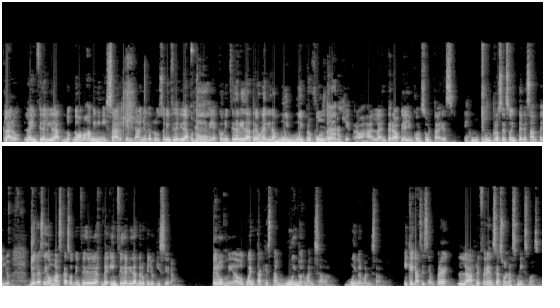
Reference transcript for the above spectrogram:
claro, la infidelidad, no, vamos a minimizar el daño que produce la infidelidad, porque la realidad es que una infidelidad trae una herida muy, muy profunda, que trabajarla en terapia y en consulta es es un, es un proceso interesante. Yo, yo recibo más casos de infidelidad, de infidelidad de lo que yo quisiera, pero me he dado cuenta que está muy normalizada, muy normalizada. Y que casi siempre las referencias son las mismas.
